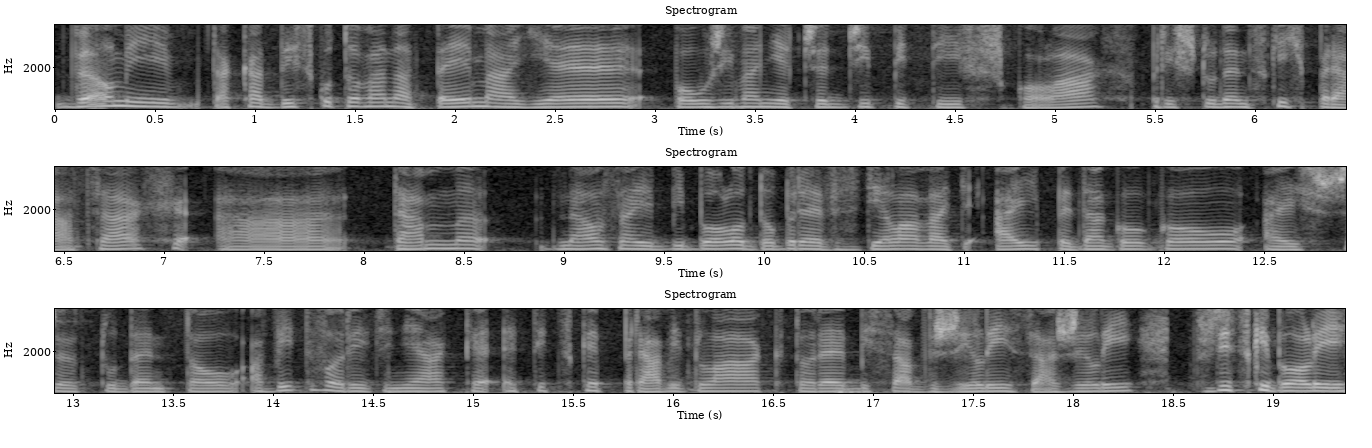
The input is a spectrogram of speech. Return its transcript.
Veľmi taká diskutovaná téma je používanie chat GPT v školách pri študentských prácach a tam naozaj by bolo dobré vzdelávať aj pedagógov, aj študentov a vytvoriť nejaké etické pravidlá, ktoré by sa vžili, zažili. Vždycky boli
